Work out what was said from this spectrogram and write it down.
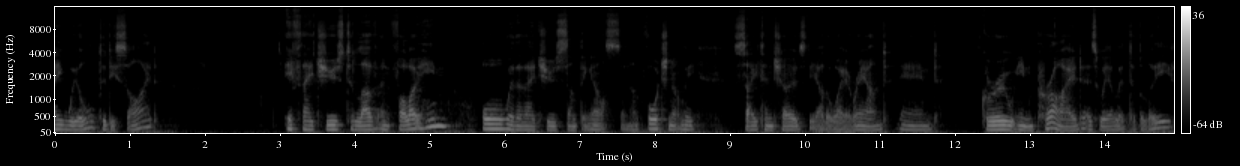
a will to decide if they choose to love and follow him or whether they choose something else. And unfortunately, Satan chose the other way around and grew in pride, as we are led to believe,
